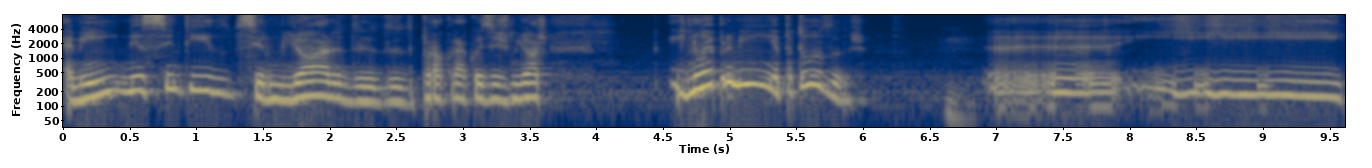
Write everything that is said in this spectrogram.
a mim nesse sentido, de ser melhor, de, de- de procurar coisas melhores. E não é para mim, é para todos. Eh, e,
